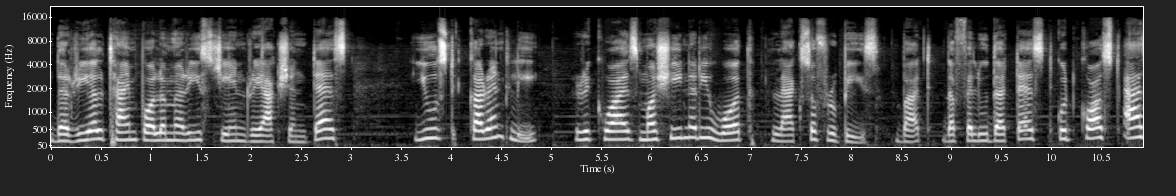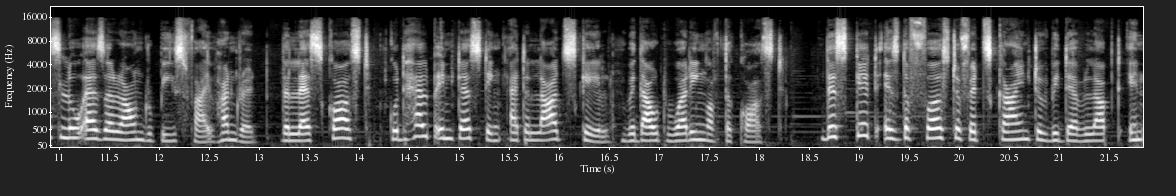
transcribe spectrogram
The real time polymerase chain reaction test used currently requires machinery worth lakhs of rupees, but the Feluda test could cost as low as around rupees 500. The less cost could help in testing at a large scale without worrying of the cost. This kit is the first of its kind to be developed in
